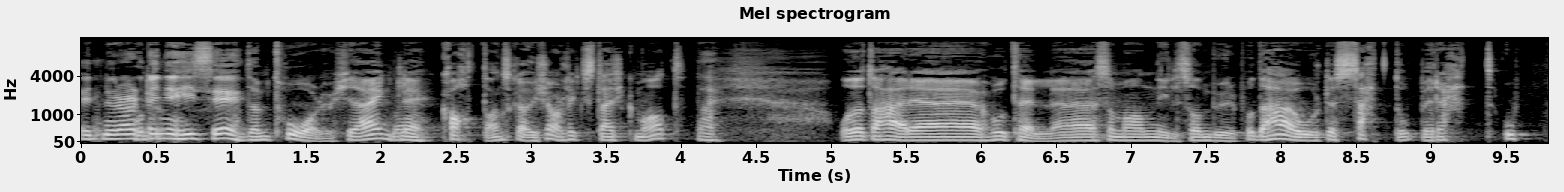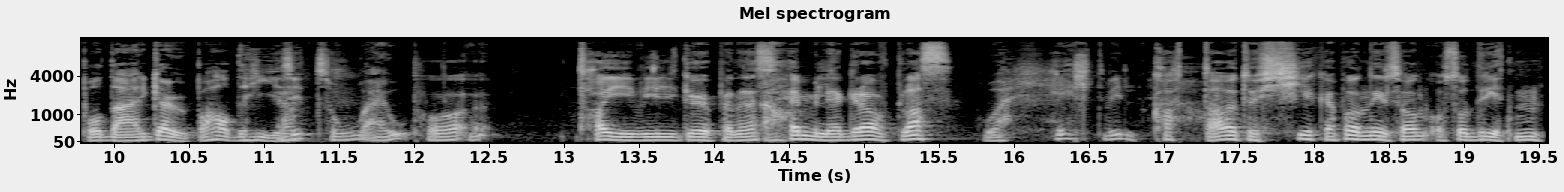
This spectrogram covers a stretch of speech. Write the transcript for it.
Det er ikke noe rart den er hissig. De tåler jo ikke det, egentlig. Kattene skal jo ikke ha slik sterk mat. Nei. Og dette her eh, hotellet som han Nilsson bor på, det har jo blitt satt opp rett oppå der gaupa hadde hiet sitt. Så hun er jo På thaivillgaupenes hemmelige gravplass. hun er helt vill. Katta vet du, kikker på Nilsson, og så driter den.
